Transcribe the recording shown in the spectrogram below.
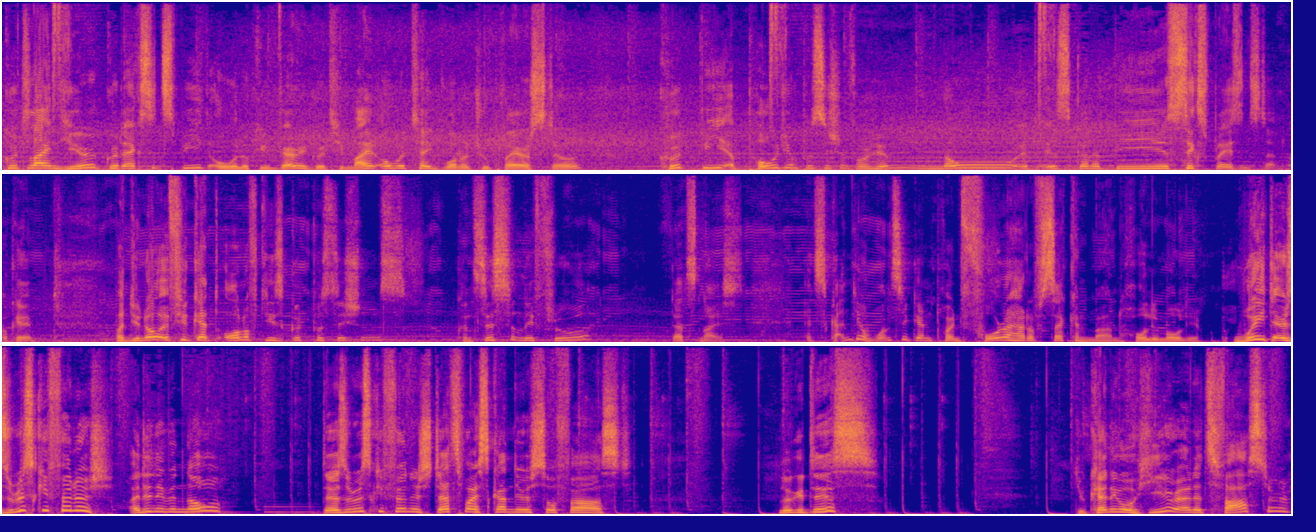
good line here. Good exit speed. Oh, looking very good. He might overtake one or two players still. Could be a podium position for him. No, it is gonna be sixth place instead. Okay. But you know, if you get all of these good positions consistently through, that's nice. And Skandir once again 0.4 ahead of second, man. Holy moly. Wait, there's a risky finish. I didn't even know. There's a risky finish. That's why Skandir is so fast. Look at this. You can go here and it's faster,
